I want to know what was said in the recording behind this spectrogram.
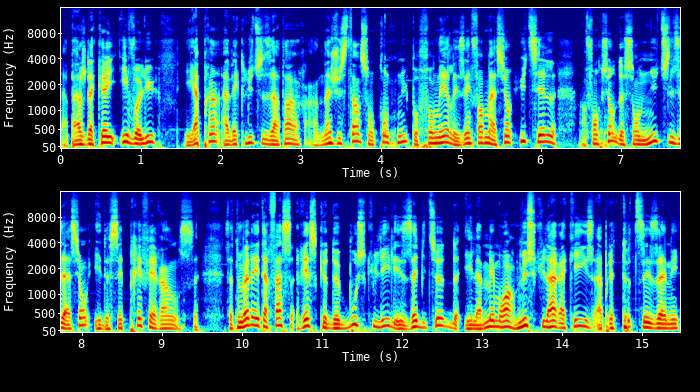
La page d'accueil évolue et apprend avec l'utilisateur en ajustant son contenu pour fournir les informations utiles en fonction de son utilisation et de ses préférences. Cette nouvelle interface risque de bousculer les habitudes et la mémoire musculaire acquise après toutes ces années.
